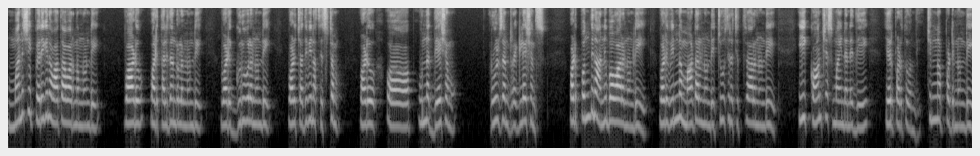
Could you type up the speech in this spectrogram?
మనిషి పెరిగిన వాతావరణం నుండి వాడు వాడి తల్లిదండ్రుల నుండి వాడి గురువుల నుండి వాడు చదివిన సిస్టమ్ వాడు ఉన్న దేశము రూల్స్ అండ్ రెగ్యులేషన్స్ వాడు పొందిన అనుభవాల నుండి వాడు విన్న మాటల నుండి చూసిన చిత్రాల నుండి ఈ కాన్షియస్ మైండ్ అనేది ఏర్పడుతూ ఉంది చిన్నప్పటి నుండి.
